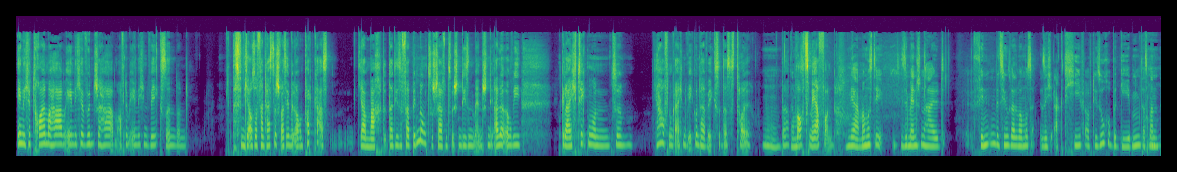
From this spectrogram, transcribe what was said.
ähnliche Träume haben, ähnliche Wünsche haben, auf einem ähnlichen Weg sind. Und das finde ich auch so fantastisch, was ihr mit eurem Podcast ja macht, da diese Verbindung zu schaffen zwischen diesen Menschen, die alle irgendwie gleich ticken und ähm, ja, auf einem gleichen Weg unterwegs sind. Das ist toll. Mhm. Da braucht es mehr von. Ja, man muss die, diese Menschen halt finden, beziehungsweise man muss sich aktiv auf die Suche begeben, dass man mhm.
